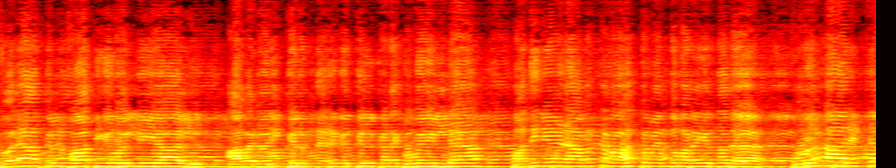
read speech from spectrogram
സ്വലാത്തിൽ ഫാത്തിഹ ചൊല്ലിയാൽ അവൻ ഒരിക്കലും നരകത്തിൽ കടക്കുകയില്ല. പതിനേഴാമത്തെ മഹത്വം എന്ന് പറയുന്നത് ഖുർആനിന്റെ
